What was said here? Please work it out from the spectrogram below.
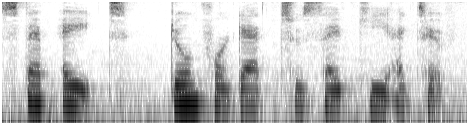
Step 8. Don't forget to save key active.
